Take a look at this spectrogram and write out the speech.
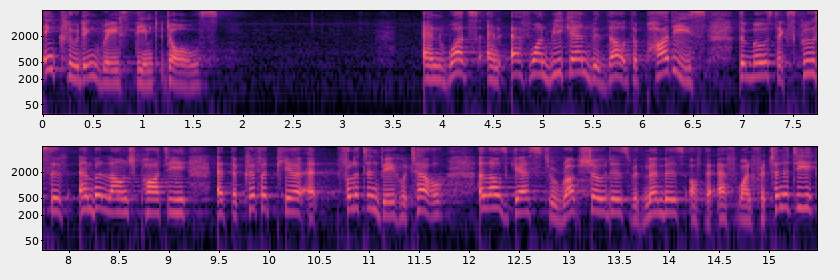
including race-themed dolls. And what's an F1 weekend without the parties? The most exclusive Amber Lounge party at the Clifford Pier at Fullerton Bay Hotel allows guests to rub shoulders with members of the F1 fraternity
